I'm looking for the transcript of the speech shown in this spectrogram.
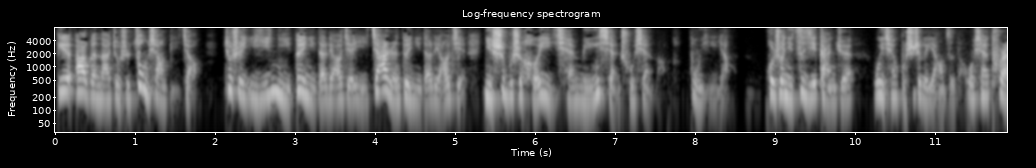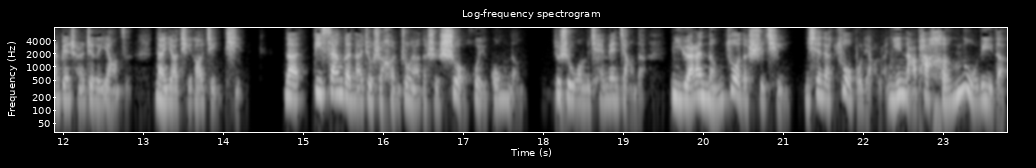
第二个呢，就是纵向比较，就是以你对你的了解，以家人对你的了解，你是不是和以前明显出现了不一样？或者说你自己感觉我以前不是这个样子的，我现在突然变成了这个样子，那要提高警惕。那第三个呢，就是很重要的是社会功能，就是我们前面讲的，你原来能做的事情，你现在做不了了，你哪怕很努力的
